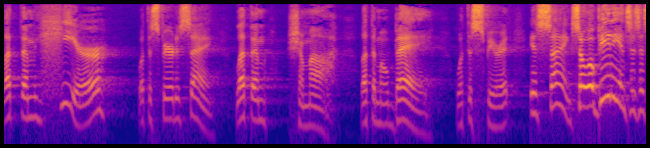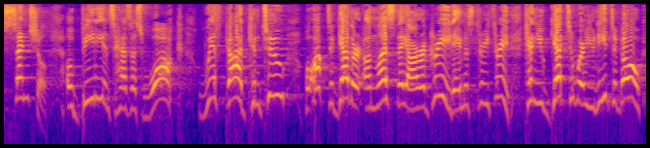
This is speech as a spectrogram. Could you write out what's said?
let them hear what the Spirit is saying. Let them shema. Let them obey what the Spirit is saying. So obedience is essential. Obedience has us walk with God. Can two walk together unless they are agreed? Amos 3 3. Can you get to where you need to go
